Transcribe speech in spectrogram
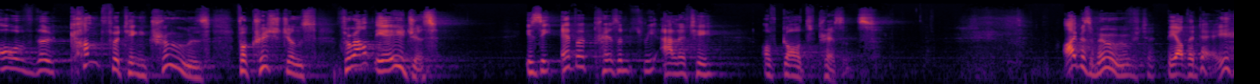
of the comforting truths for Christians throughout the ages is the ever present reality of God's presence. I was moved the other day.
